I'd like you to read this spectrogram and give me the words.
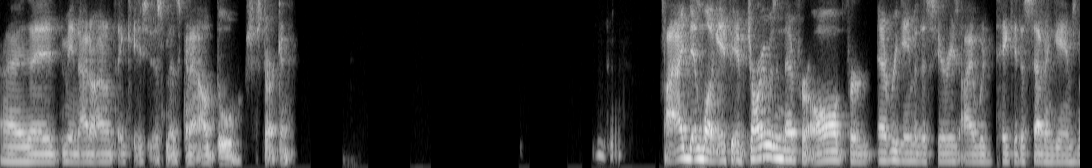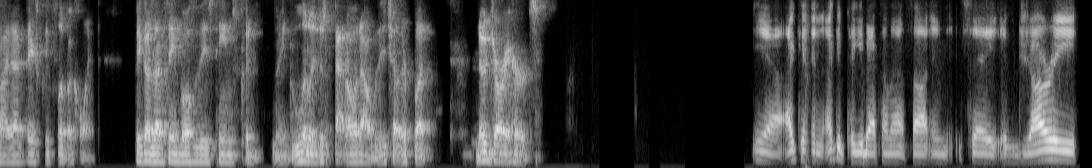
I, I mean, I don't, I don't think Casey Smith's going to outduel Shesterkin. Okay. I did look if if Jarry was in there for all for every game of this series, I would take it to seven games and I'd basically flip a coin because I think both of these teams could I mean, literally just battle it out with each other. But no Jarry hurts. Yeah, I can I could piggyback on that thought and say if Jarry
